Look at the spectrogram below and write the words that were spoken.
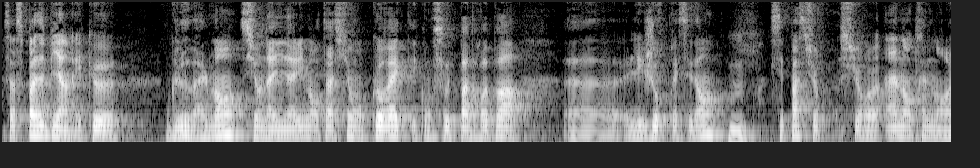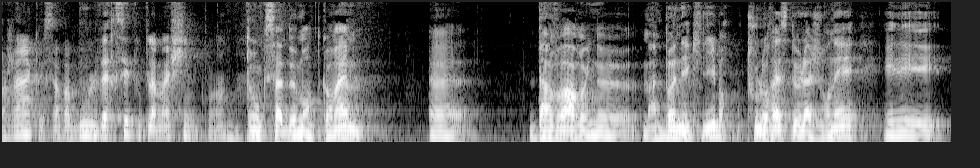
Ça se passe bien. Et que globalement, si on a une alimentation correcte et qu'on saute pas de repas euh, les jours précédents, Hmm. c'est pas sur, sur un entraînement en jeun que ça va bouleverser toute la machine. Quoi, hein. Donc, ça demande quand même euh, d'avoir un bon équilibre tout le reste de la journée. Et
